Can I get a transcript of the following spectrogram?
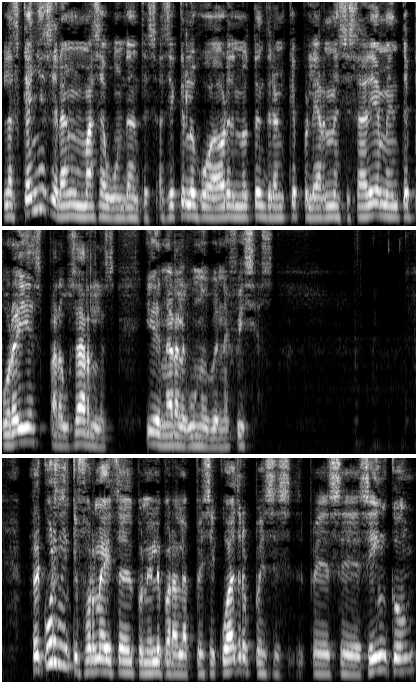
las cañas serán más abundantes, así que los jugadores no tendrán que pelear necesariamente por ellas para usarlas y ganar algunos beneficios. Recuerden que Fortnite está disponible para la PS4, PS, 5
